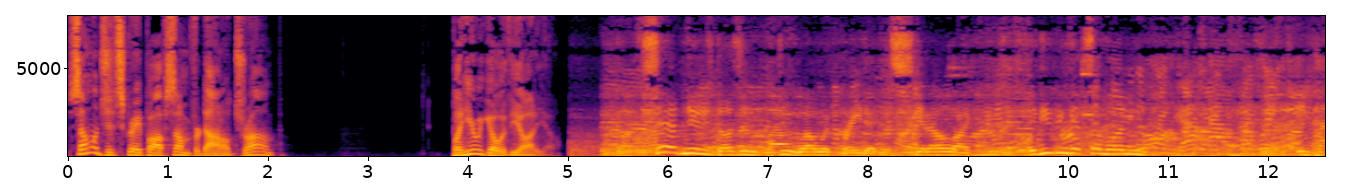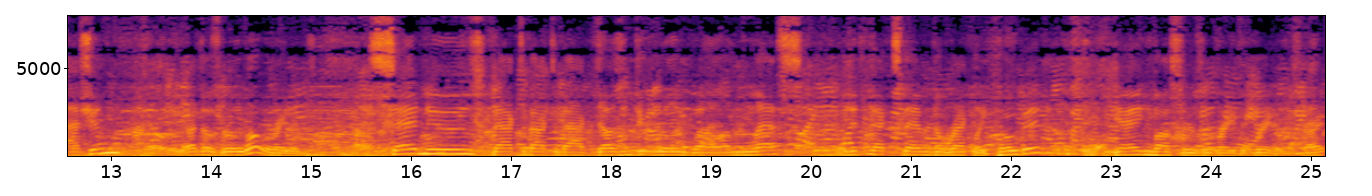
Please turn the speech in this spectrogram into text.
someone should scrape off some for Donald Trump. But here we go with the audio. Sad news doesn't do well with ratings. You know, like if you can get someone impassioned, that does really well with ratings. Sad news, back to back to back, doesn't do really well unless it affects them directly. COVID, gangbusters with ratings, right?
